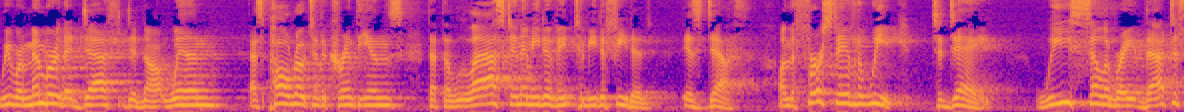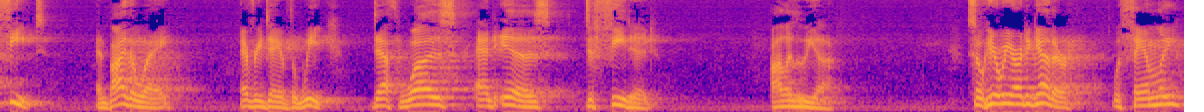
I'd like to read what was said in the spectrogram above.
we remember that death did not win. As Paul wrote to the Corinthians, that the last enemy to be defeated is death. On the first day of the week, today, we celebrate that defeat. And by the way, every day of the week, death was and is defeated. Alleluia. So here we are together with family,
